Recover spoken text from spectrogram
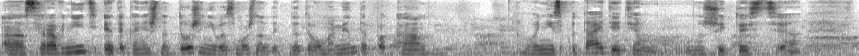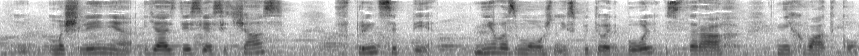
э, сравнить это, конечно, тоже невозможно до, до того момента, пока вы не испытаете этим жить. То есть э, мышление «я здесь, я сейчас» в принципе невозможно испытывать боль, страх, нехватку.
